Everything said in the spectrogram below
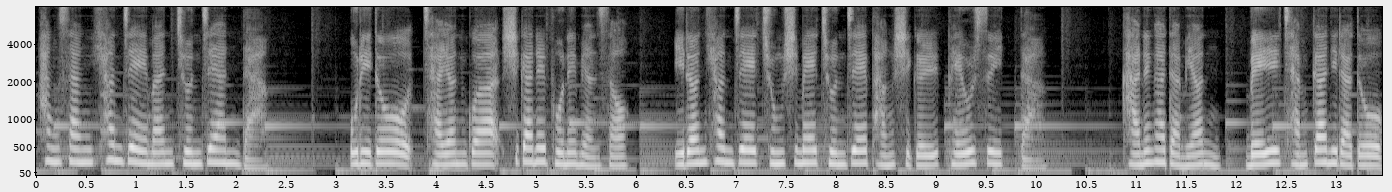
항상 현재에만 존재한다. 우리도 자연과 시간을 보내면서 이런 현재 중심의 존재 방식을 배울 수 있다. 가능하다면 매일 잠깐이라도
